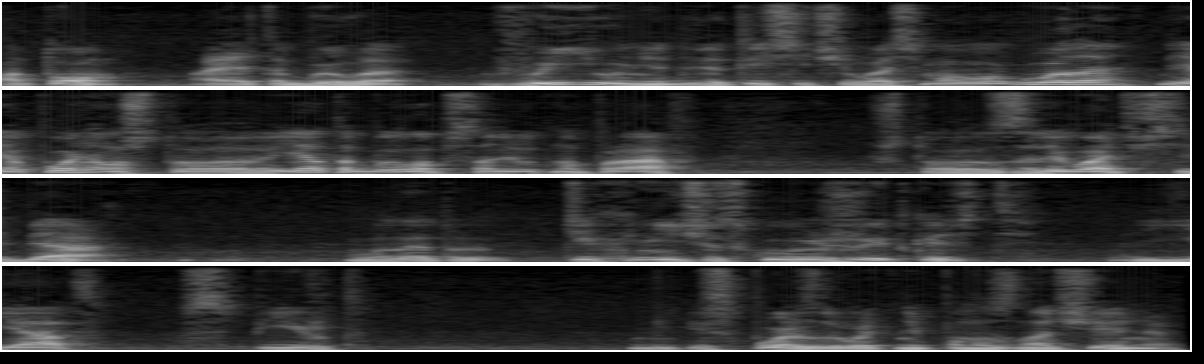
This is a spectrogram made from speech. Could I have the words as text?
потом, а это было в июне 2008 года, я понял, что я-то был абсолютно прав, что заливать в себя вот эту техническую жидкость, яд, спирт, использовать не по назначению.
